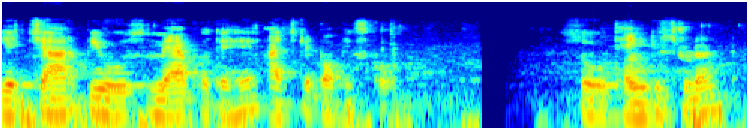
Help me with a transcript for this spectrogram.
ये चार POs मैप होते हैं आज के टॉपिक्स को। सो थैंक यू स्टूडेंट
